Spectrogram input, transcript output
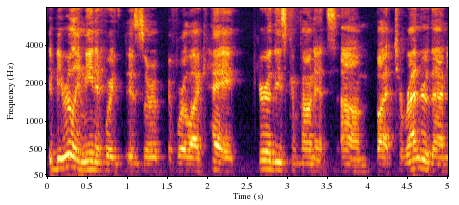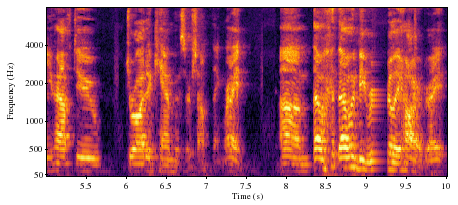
it'd be really mean if we is there, if we're like, hey, here are these components, um, but to render them, you have to draw to canvas or something, right? Um, that that would be really hard, right?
